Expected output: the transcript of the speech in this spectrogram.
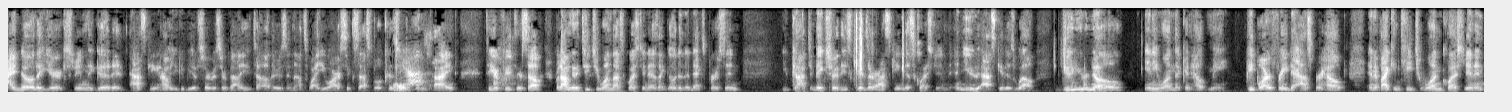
I know that you're extremely good at asking how you could be of service or value to others, and that's why you are successful because you're Yeah. being kind to your future self. But I'm going to teach you one last question as I go to the next person. You got to make sure these kids are asking this question, and you ask it as well. Do you know anyone that can help me? People are afraid to ask for help, and if I can teach one question, and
